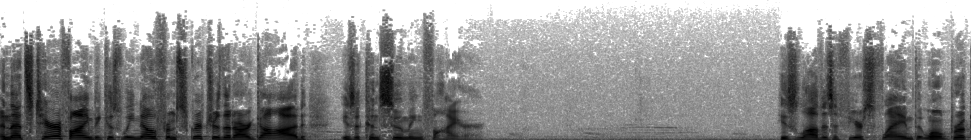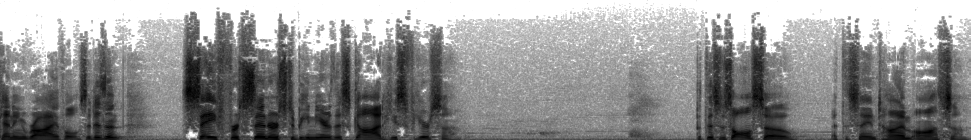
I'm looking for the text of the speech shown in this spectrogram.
And that's terrifying because we know from Scripture that our God is a consuming fire. His love is a fierce flame that won't brook any rivals. It isn't safe for sinners to be near this God. He's fearsome. But this is also, at the same time, awesome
